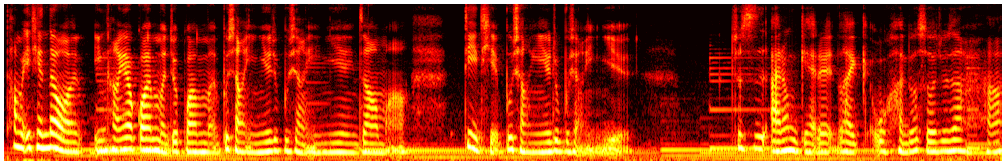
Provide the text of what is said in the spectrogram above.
他们一天到晚银行要关门就关门，不想营业就不想营业，你知道吗？地铁不想营业就不想营业，就是 I don't get it，like 我很多时候就是哈，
